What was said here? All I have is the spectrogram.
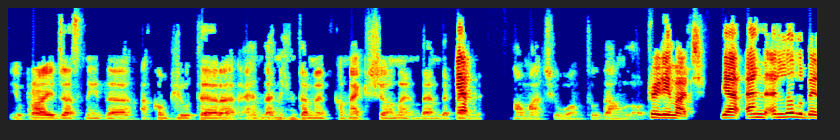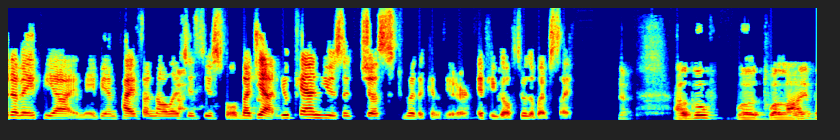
you probably just need a, a, computer and an internet connection and then depending how much you want to download. Pretty much. Yeah. And a little bit of API maybe and Python knowledge is useful. But yeah, you can use it just with a computer if you go through the website. Yeah. I'll go uh, to a live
